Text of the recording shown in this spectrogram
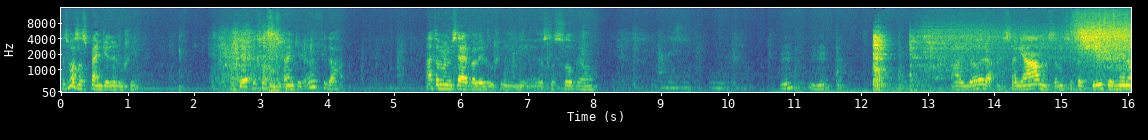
ma si possono spengere le luci? Sì, si possono spengere, oh figata. Tanto non mi serve le luci, quindi io sto sopra. Mm? Mm -hmm. Allora, saliamo, siamo superfici, almeno...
